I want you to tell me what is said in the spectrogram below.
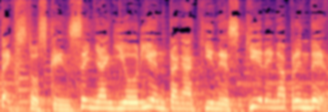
Textos que enseñan y orientan a quienes quieren aprender.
